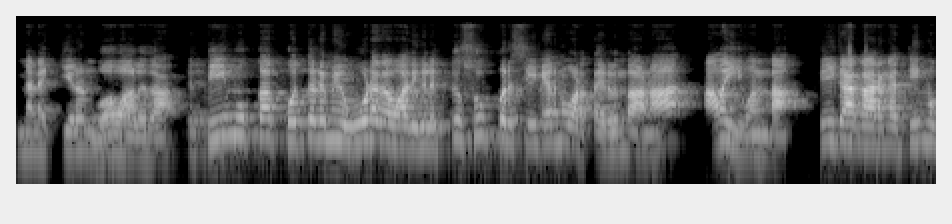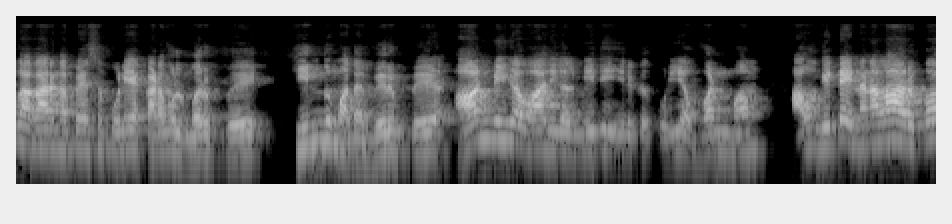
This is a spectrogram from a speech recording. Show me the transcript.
இந்த நக்கீரன் கோவாலு தான் திமுக கொத்தடிமை ஊடகவாதிகளுக்கு சூப்பர் சீனியர்னு ஒருத்தன் இருந்தானா அவன் இவன் தான் திக காரங்க திமுக காரங்க பேசக்கூடிய கடவுள் மறுப்பு இந்து மத வெறுப்பு ஆன்மீகவாதிகள் மீது இருக்கக்கூடிய வன்மம் அவங்க கிட்ட என்னென்னலாம் இருக்கோ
